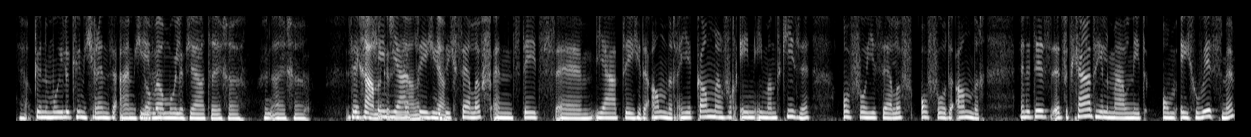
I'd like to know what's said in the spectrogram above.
Ja. Kunnen moeilijk hun grenzen aangeven. Dan wel moeilijk ja tegen hun eigen zeggen geen ja tegen zichzelf en steeds ehm, ja tegen de ander. En je kan maar voor één iemand kiezen, of voor jezelf of voor de ander. En het, is, het gaat helemaal niet om egoïsme.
